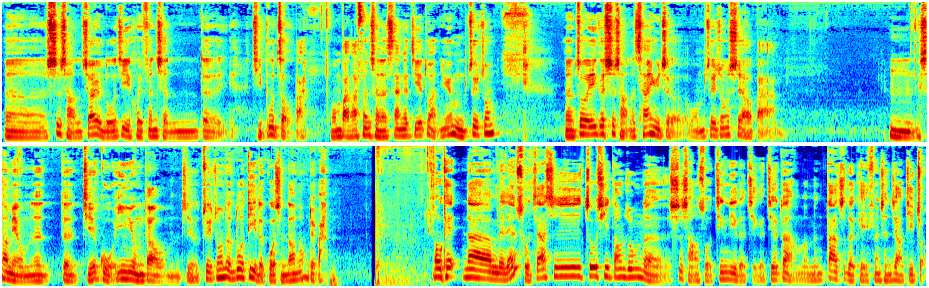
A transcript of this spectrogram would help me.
呃，市场的交易逻辑会分成的几步走吧。我们把它分成了三个阶段，因为我们最终。嗯，作为一个市场的参与者，我们最终是要把，嗯，上面我们的的结果应用到我们这个最终的落地的过程当中，对吧？OK，那美联储加息周期当中呢，市场所经历的几个阶段，我们大致的可以分成这样几种，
